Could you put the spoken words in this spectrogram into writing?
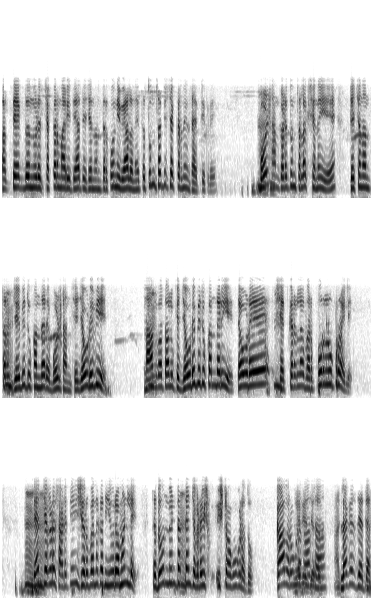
फक्त एक दोन वेळेस चक्कर मारी द्या त्याच्यानंतर कोणी बी आलं नाही तर तुमचा बी चक्कर नाही साहेब तिकडे बोलठाणकडे तुमचं लक्ष नाहीये त्याच्यानंतर. जे बी दुकानदार आहे बोलठाणचे जेवढे बी नांदगाव तालुक्यात जेवढे बी दुकानदारी आहे तेवढे शेतकऱ्याला भरपूर लुटू राहिले. त्यांच्याकडे साडेतीनशे रुपयानं कधी युरिया म्हणले तर दोन मिनिटात. त्यांच्याकडे स्टॉक उघडतो का बरं उघडतो. असं. लगेच देतात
